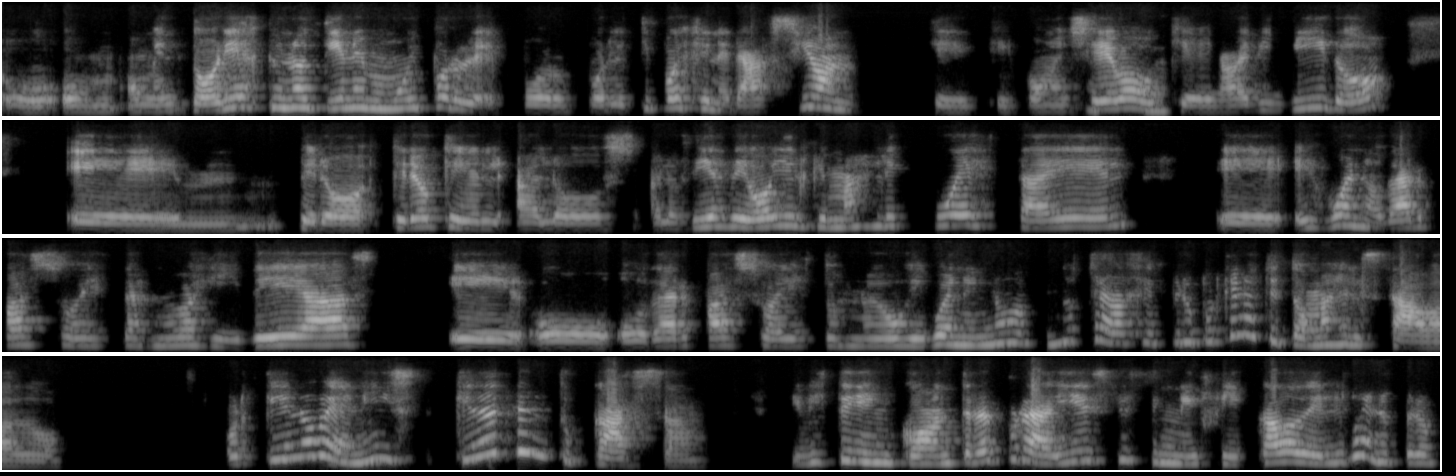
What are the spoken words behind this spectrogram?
o, mentorías que uno tiene muy por, por, el tipo de generación que, conlleva o que ha vivido, eh, pero creo que a, los, a los días de hoy el que más le cuesta a él es bueno dar paso a estas nuevas ideas, eh, o, dar paso a estos nuevos, y bueno, y no, no trabajes, pero ¿por qué no te tomas el sábado? ¿Por qué no venís? Quédate en tu casa. Y viste, y encontrar por ahí ese significado del, bueno, pero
